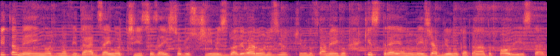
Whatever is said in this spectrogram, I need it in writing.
e também no, novidades aí, notícias aí sobre os times do Ade Guarulhos e o time do Flamengo, que estreiam no mês de abril no Campeonato Paulista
